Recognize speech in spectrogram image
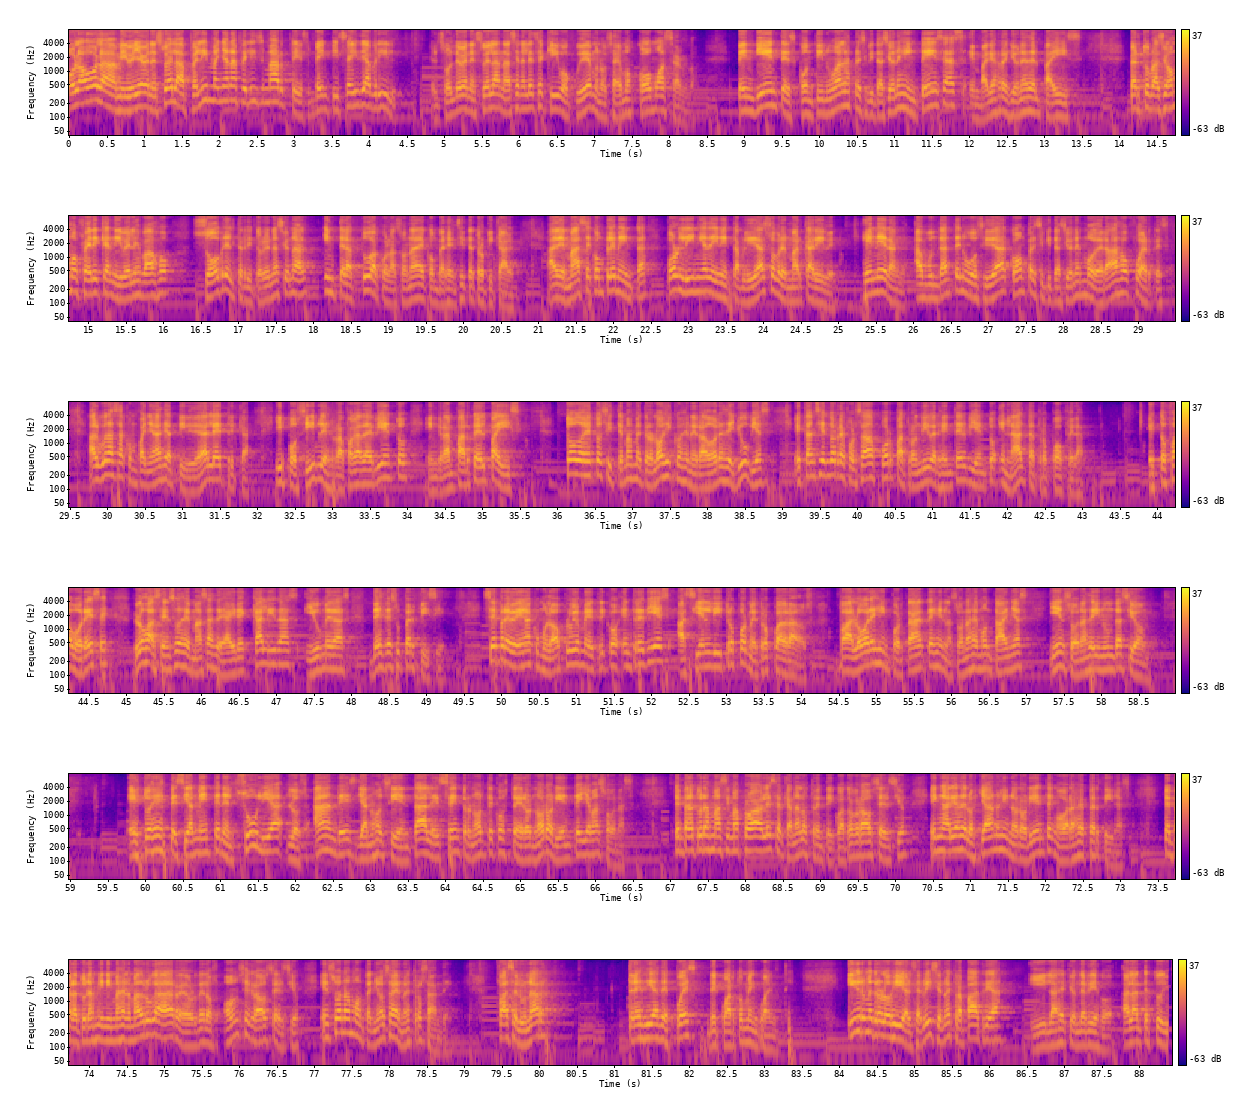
Hola, hola, mi bella Venezuela. Feliz mañana, feliz martes, 26 de abril. El sol de Venezuela nace en el Esequibo. Cuidémonos, sabemos cómo hacerlo. Pendientes, continúan las precipitaciones intensas en varias regiones del país. Perturbación atmosférica en niveles bajos sobre el territorio nacional interactúa con la zona de convergencia intertropical. Además, se complementa por línea de inestabilidad sobre el mar Caribe generan abundante nubosidad con precipitaciones moderadas o fuertes, algunas acompañadas de actividad eléctrica y posibles ráfagas de viento en gran parte del país. Todos estos sistemas meteorológicos generadores de lluvias están siendo reforzados por patrón divergente del viento en la alta tropósfera. Esto favorece los ascensos de masas de aire cálidas y húmedas desde superficie. Se prevén acumulados pluviométricos entre 10 a 100 litros por metros cuadrados, valores importantes en las zonas de montañas y en zonas de inundación. Esto es especialmente en el Zulia, los Andes, llanos occidentales, centro norte costero, nororiente y Amazonas. Temperaturas máximas probables cercanas a los 34 grados Celsius en áreas de los llanos y nororiente en horas vespertinas. Temperaturas mínimas en la madrugada alrededor de los 11 grados Celsius en zonas montañosas de nuestros Andes. Fase lunar, tres días después de cuarto menguante. Hidrometrología, el servicio de nuestra patria y la gestión de riesgo. Adelante estudio.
